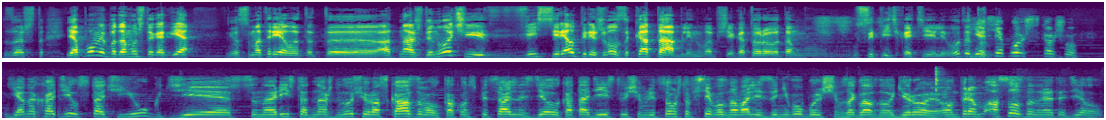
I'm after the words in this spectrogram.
за что? Я помню, потому что как я смотрел этот э, «Однажды ночью», весь сериал переживал за кота, блин, вообще, которого там усыпить хотели. Вот это... Я тебе больше скажу. Я находил статью, где сценарист однажды ночью рассказывал, как он специально сделал кота действующим лицом, чтобы все волновались за него больше, чем за главного героя. Он прям осознанно это делал.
